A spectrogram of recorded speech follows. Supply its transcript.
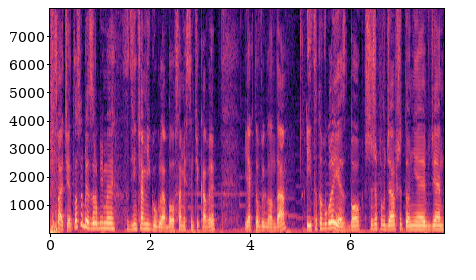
Słuchajcie, to sobie zrobimy zdjęciami Google'a, bo sam jestem ciekawy, jak to wygląda i co to w ogóle jest, bo szczerze powiedziawszy, to nie widziałem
